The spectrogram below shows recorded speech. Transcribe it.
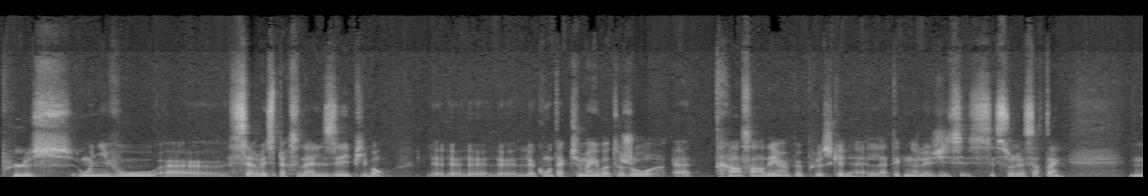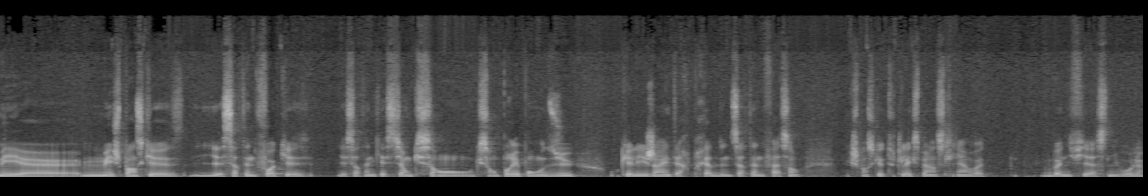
plus au niveau euh, service personnalisé. Puis bon, le, contact humain va toujours transcender un peu plus que la, technologie, c'est sûr et certain. Mais, mais je pense qu'il y a certaines fois qu'il y a certaines questions qui sont, qui sont pas répondues que les gens interprètent d'une certaine façon. Je pense que toute l'expérience client va être bonifiée à ce niveau-là.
